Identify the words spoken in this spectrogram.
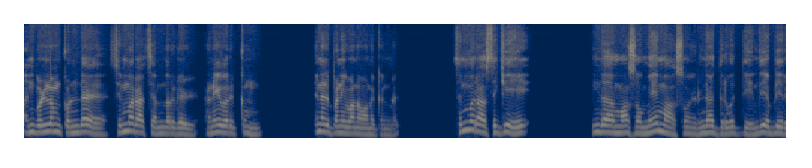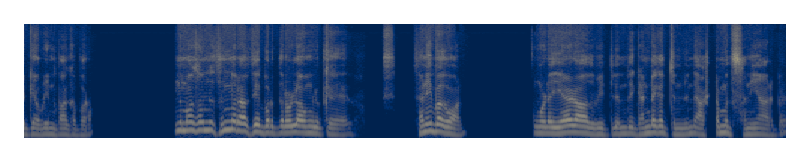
அன்புள்ளம் கொண்ட சிம்மராசி அன்பர்கள் அனைவருக்கும் எனது பணிவான வணக்கங்கள். சிம்மராசிக்கு இந்த மாதம் மே மாதம் ரெண்டாயிரத்தி இருபத்தி ஐந்து எப்படி இருக்கு அப்படின்னு பார்க்க போகிறோம் இந்த மாதம் வந்து சிம்மராசியை பொறுத்தளவில் அவங்களுக்கு சனி பகவான் உங்களோட ஏழாவது வீட்டிலேருந்து கண்டகச்சன்லேருந்து அஷ்டமத்து சனியாக இருக்கு.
